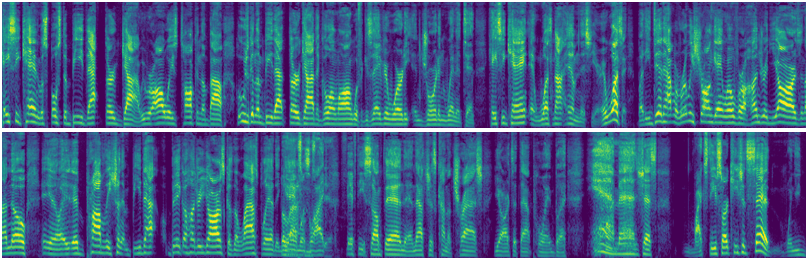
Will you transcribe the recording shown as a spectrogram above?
Casey Cain was supposed to be that third guy. We were always talking about who's going to be that third guy to go along with Xavier Worthy and Jordan Whittington. Casey Cain, it was not him this year. It wasn't, but he did have a really strong game with over 100 yards. And I know, you know, it, it probably shouldn't be that big 100 yards because the last play of the, the game was like 50 something, and that's just kind of trash yards at that point. But yeah, man, just like Steve Sarkisian said, when you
